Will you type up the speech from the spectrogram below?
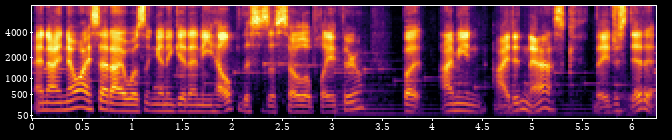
And I know I said I wasn't going to get any help, this is a solo playthrough, but I mean, I didn't ask, they just did it.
